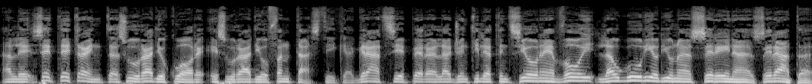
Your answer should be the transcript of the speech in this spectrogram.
alle 7.30 su Radio Cuore e su Radio Fantastica. Grazie per la gentile attenzione a voi, l'augurio di una serena serata.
